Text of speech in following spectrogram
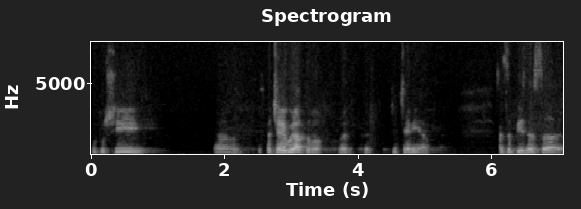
потуши, спечели войната в Чечения. За бизнеса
